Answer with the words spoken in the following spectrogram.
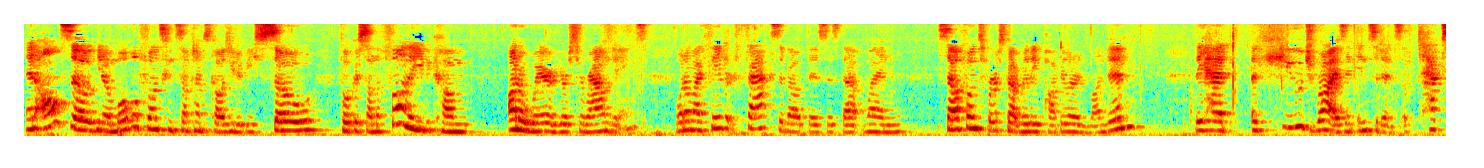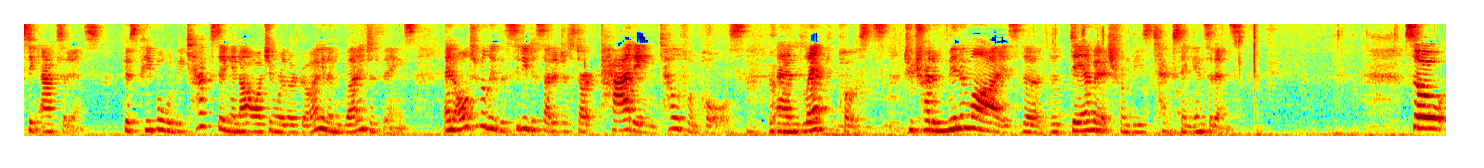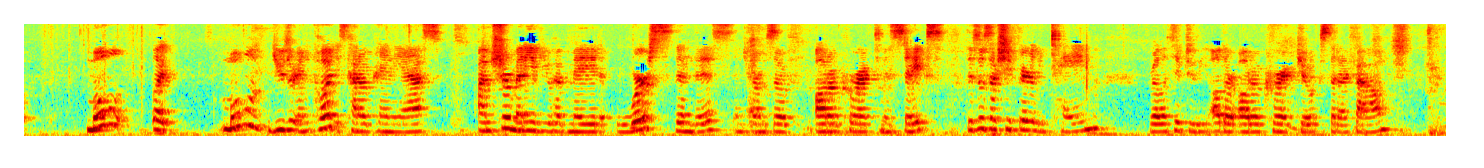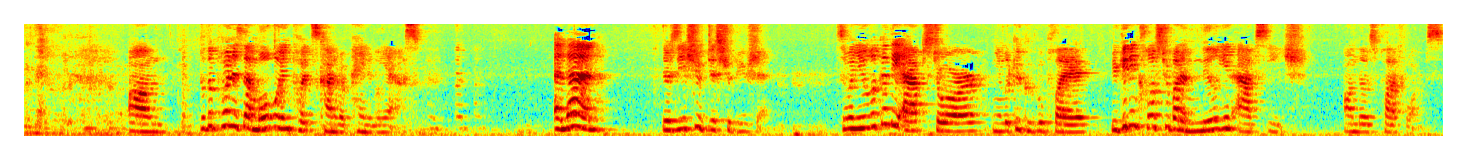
And also, you know, mobile phones can sometimes cause you to be so focused on the phone that you become unaware of your surroundings. One of my favorite facts about this is that when cell phones first got really popular in London, they had a huge rise in incidents of texting accidents because people would be texting and not watching where they're going and then run into things. And ultimately, the city decided to start padding telephone poles and lamp posts to try to minimize the, the damage from these texting incidents. So, mobile like mobile user input is kind of a pain in the ass. I'm sure many of you have made worse than this in terms of autocorrect mistakes. This was actually fairly tame relative to the other autocorrect jokes that I found. Um, but the point is that mobile input is kind of a pain in the ass. And then there's the issue of distribution. So when you look at the App Store and you look at Google Play, you're getting close to about a million apps each on those platforms.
